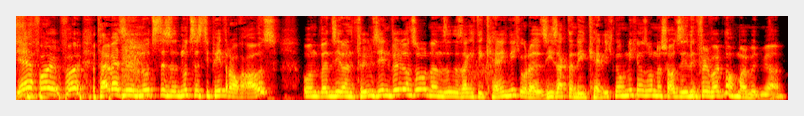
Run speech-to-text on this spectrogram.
Ja, voll, voll. Teilweise nutzt es, nutzt es die Petra auch aus. Und wenn sie dann einen Film sehen will und so, dann sage ich, den kenne ich nicht. Oder sie sagt dann, den kenne ich noch nicht und so. Und dann schaut sie den Film halt nochmal mit mir an.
